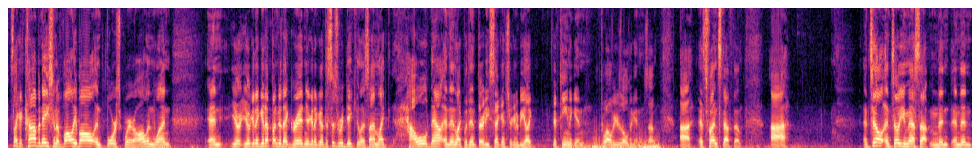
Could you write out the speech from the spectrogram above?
it's like a combination of volleyball and four square all in one. And you're, you're going to get up under that grid and you're going to go, this is ridiculous. I'm like, how old now? And then, like, within 30 seconds, you're going to be like 15 again, 12 years old again. So uh, it's fun stuff, though. Uh, until until you mess up, and then and then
